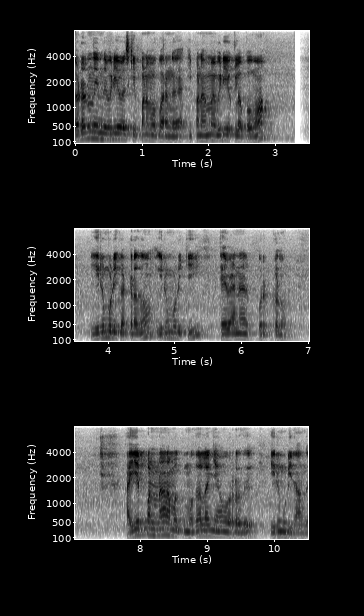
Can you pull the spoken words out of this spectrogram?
தொடர்ந்து இந்த வீடியோவை ஸ்கிப் பண்ணாமல் பாருங்கள் இப்போ நம்ம வீடியோக்குள்ளே போவோம். இருமுடி கட்டுறதும் இருமுடிக்கு தேவையான பொருட்களும். ஐயப்பன்னா நமக்கு முதல்ல ஞாபகம் வர்றது இருமுடி தாங்க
